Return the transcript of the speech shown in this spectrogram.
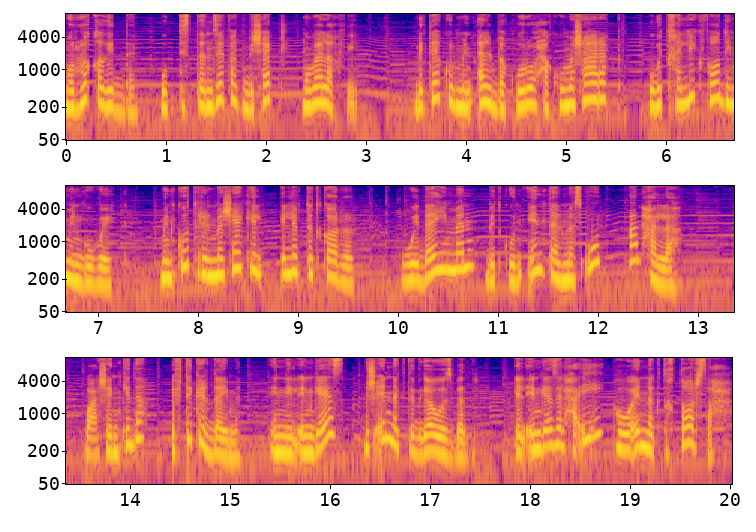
مرهقة جدا وبتستنزفك بشكل مبالغ فيه. بتاكل من قلبك وروحك ومشاعرك وبتخليك فاضي من جواك من كتر المشاكل اللي بتتكرر ودايما بتكون إنت المسؤول عن حلها. وعشان كده افتكر دايما إن الإنجاز مش إنك تتجوز بدري الإنجاز الحقيقي هو إنك تختار صح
